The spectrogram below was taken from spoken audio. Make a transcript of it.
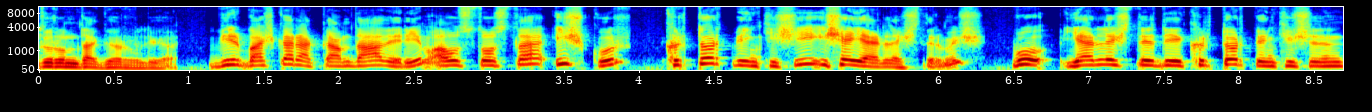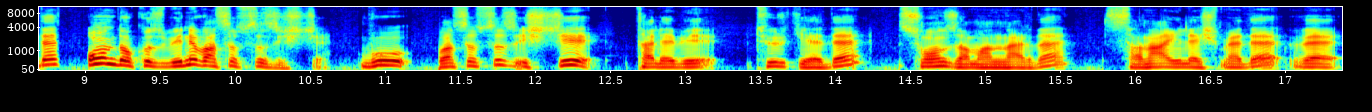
durumda görülüyor. Bir başka rakam daha vereyim. Ağustos'ta İşkur 44 bin kişiyi işe yerleştirmiş. Bu yerleştirdiği 44 bin kişinin de 19 bini vasıfsız işçi. Bu vasıfsız işçi talebi Türkiye'de son zamanlarda sanayileşmede ve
